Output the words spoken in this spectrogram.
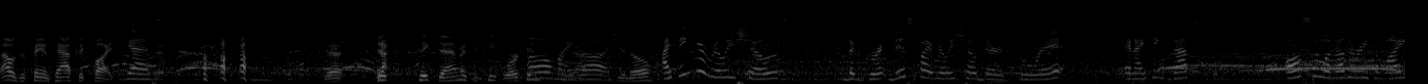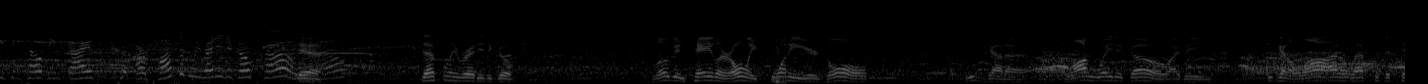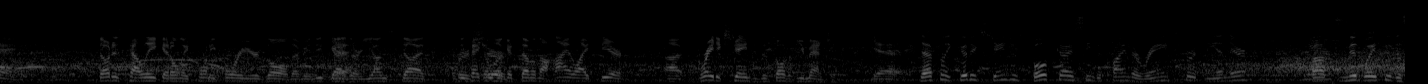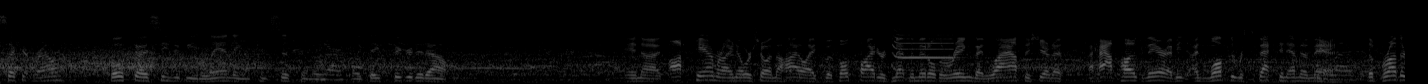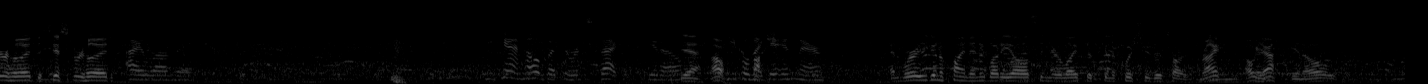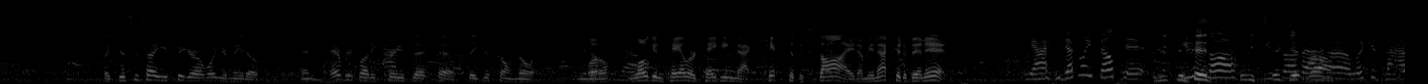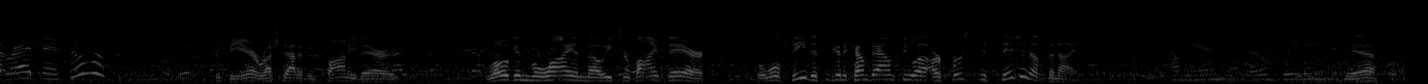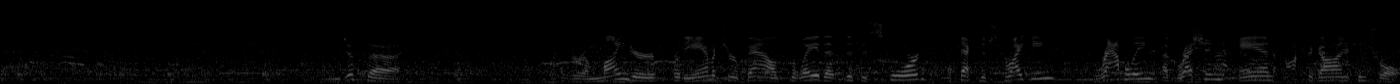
That was a fantastic fight. yes. Yeah. Take take damage and keep working. Oh my Yeah. gosh. You know? I think it really shows the grit. This fight really showed their grit, and I think that's also another reason why you can tell these guys are possibly ready to go pro. You Yeah. know? Definitely ready to go. Logan Taylor, only 20 years old. He's got a, a long way to go. I mean, he's got a lot of left in the tank. So does Talic at only 24 years old. I mean, these guys Yeah. are young studs. As we For take a look at some of the highlights here, uh, great exchanges, as both of you mentioned. Yeah. Definitely good exchanges. Both guys seem to find their range towards the end there. About midway through the second round, both guys seem to be landing consistently. Yes. Like they figured it out. And uh, off camera, I know we're showing the highlights, but both fighters met in the middle of the ring. They laughed. They shared a, a half hug there. I mean, I love the respect in MMA, love it. the brotherhood, the sisterhood. I love it. You can't help but to respect, you know, Yeah. Oh, people that get in there. And where are you going to find anybody else in your life that's going to push you this hard? Right? Oh, And, yeah. You know, like this is how you figure out what you're made of. And everybody craves that test. They just don't know it. You Well, know? Yeah. Logan Taylor taking that kick to the side. I mean, that could have been it. Yeah, he definitely felt it. He You saw, He you saw get that, rocked. huh? Look at that redness. Ooh. I think the air rushed out of his body there as Logan the Lion, though, he survived there. But we'll see. This is going to come down to uh, our first decision of the night. Almir and his nose bleeding. Yeah. And just uh, a reminder for the amateur bouts, the way that this is scored effective striking, grappling, aggression, and octagon control.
